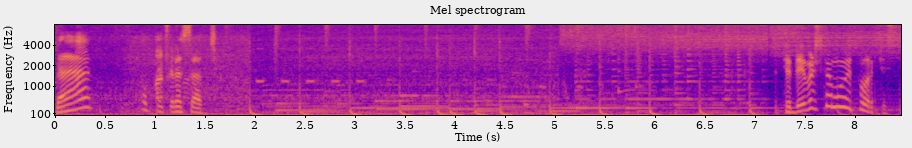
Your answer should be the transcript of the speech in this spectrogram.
Да? Опа, красавчик. Ти дивишся мою творчість?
